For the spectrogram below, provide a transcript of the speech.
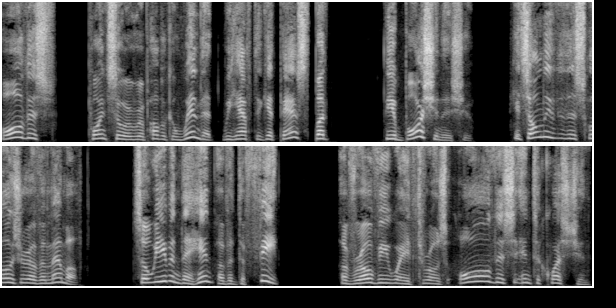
All this points to a Republican win that we have to get past. But the abortion issue, it's only the disclosure of a memo. So even the hint of a defeat of Roe v. Wade throws all this into question.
